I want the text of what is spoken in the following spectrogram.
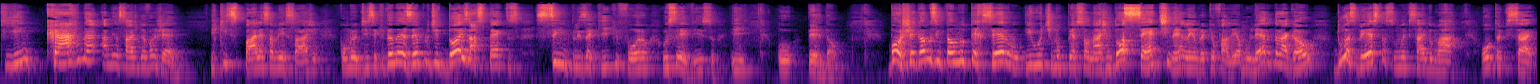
que encarna a mensagem do Evangelho e que espalha essa mensagem como eu disse aqui, dando exemplo de dois aspectos simples aqui que foram o serviço e o perdão. Bom, chegamos então no terceiro e último personagem do sete, né? Lembra que eu falei a mulher e o dragão, duas bestas, uma que sai do mar, outra que sai,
